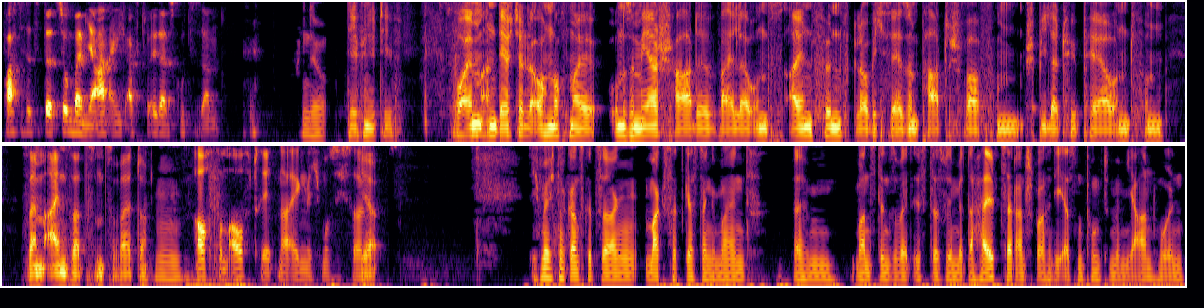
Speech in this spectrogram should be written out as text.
fasst diese Situation beim Jahren eigentlich aktuell ganz gut zusammen. Ja. Definitiv. Vor allem an der Stelle auch nochmal umso mehr schade, weil er uns allen fünf, glaube ich, sehr sympathisch war vom Spielertyp her und von seinem Einsatz und so weiter. Hm. Auch vom Auftreten eigentlich, muss ich sagen. Ja. Ich möchte noch ganz kurz sagen, Max hat gestern gemeint, ähm, wann es denn soweit ist, dass wir mit der Halbzeitansprache die ersten Punkte mit dem Jan holen.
